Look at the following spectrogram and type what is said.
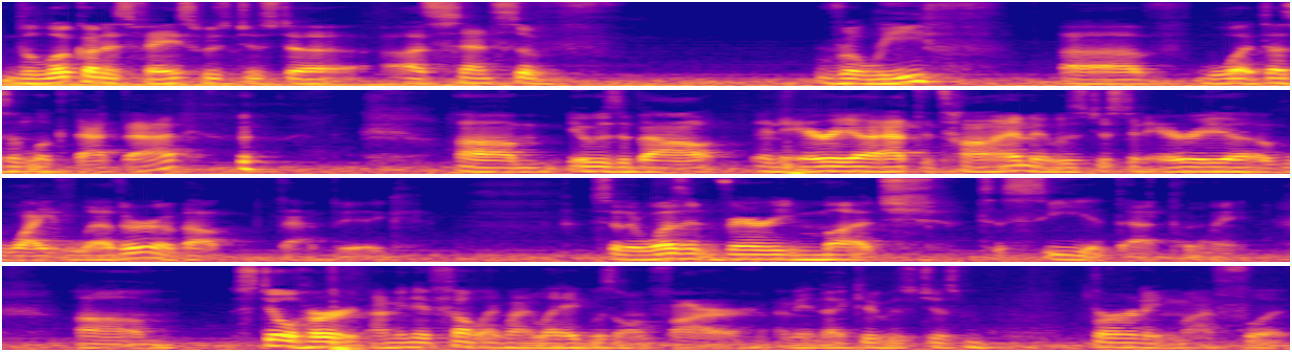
the look on his face was just a, a sense of relief of what doesn't look that bad. um, it was about an area at the time, it was just an area of white leather about that big. So there wasn't very much to see at that point. Um, still hurt. I mean, it felt like my leg was on fire. I mean, like it was just burning my foot.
